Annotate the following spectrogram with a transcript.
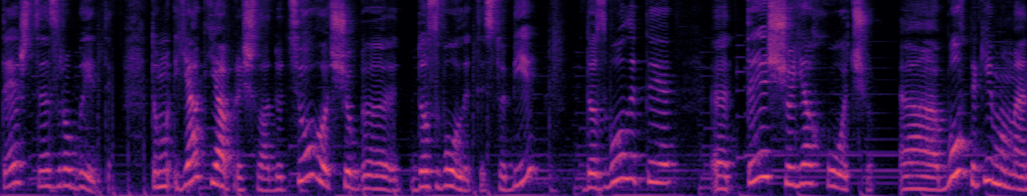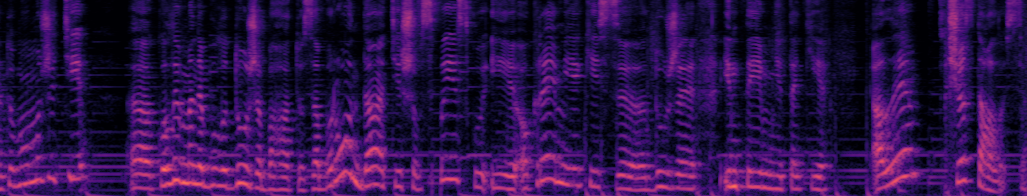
теж це зробити. Тому як я прийшла до цього, щоб е, дозволити собі, дозволити е, те, що я хочу. Е, Був такий момент у моєму житті, коли в мене було дуже багато заборон, да, ті, що в списку, і окремі якісь дуже інтимні такі. Але що сталося?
